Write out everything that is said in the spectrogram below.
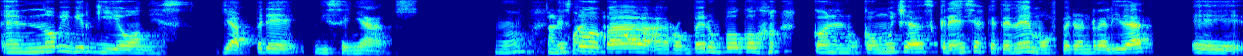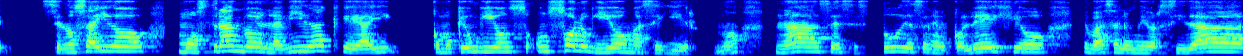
no vivir guiones, ya prediseñados. ¿No? Esto va a romper un poco con, con, muchas creencias que tenemos, pero en realidad eh, se nos ha ido mostrando en la vida que hay como que un guion, un solo guion a seguir, ¿no? Naces, estudias en el colegio, vas a la universidad,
